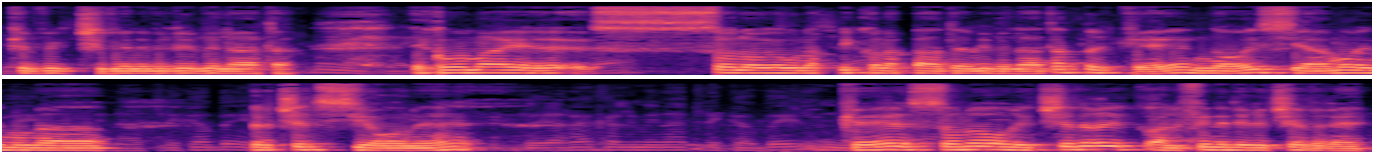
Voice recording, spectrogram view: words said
che ci viene rivelata. E come mai solo una piccola parte è rivelata? Perché noi siamo in una percezione che è solo ricevere al fine di ricevere.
